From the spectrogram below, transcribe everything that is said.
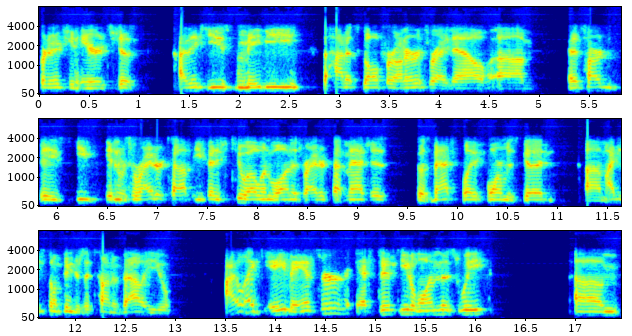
prediction here. It's just I think he's maybe the hottest golfer on earth right now. Um, it's hard. He's, he, in his Ryder Cup, he finished 2 0 1 his Ryder Cup matches. So his match play form is good. Um, I just don't think there's a ton of value. I like Abe Ancer at 50 to 1 this week. Um,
